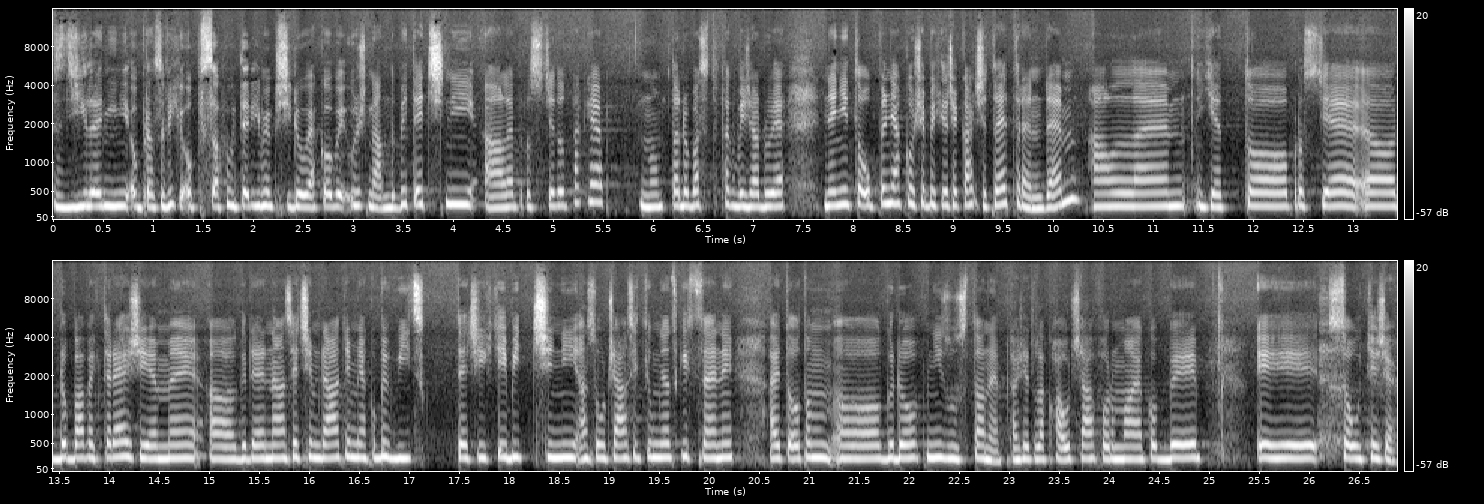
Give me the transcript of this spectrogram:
sdílení obrazových obsahů, který mi přijdou jakoby už nadbytečný, ale prostě to tak je. No, ta doba se to tak vyžaduje. Není to úplně jako, že bych řekla, že to je trendem, ale je to prostě eh, doba, ve které žijeme, eh, kde nás je čím dál tím jakoby víc kteří chtějí být činní a součástí té umělecké scény a je to o tom, eh, kdo v ní zůstane. Takže je to taková určitá forma jakoby i soutěže.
